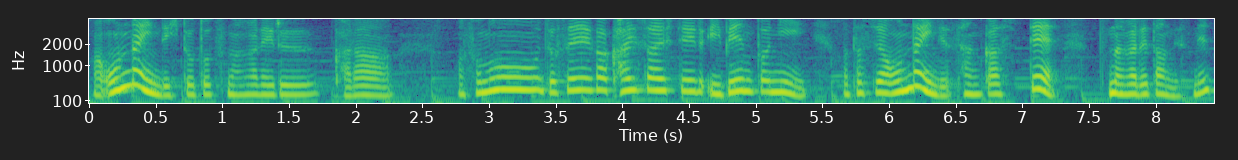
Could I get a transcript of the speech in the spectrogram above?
まあ、オンラインで人とつながれるから、まあ、その女性が開催しているイベントに私はオンラインで参加してつながれたんですね。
